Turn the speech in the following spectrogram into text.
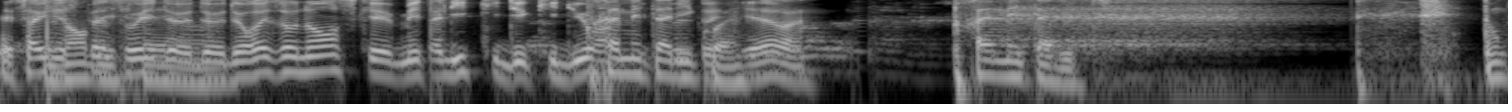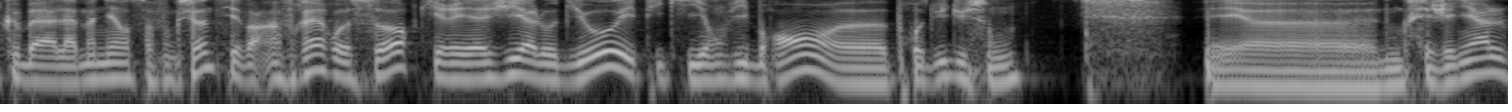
Et ça a une espèce oui, d'effet, de, de, de résonance qui est métallique qui, qui dure Très métallique, ouais. Très métallique. Donc bah, la manière dont ça fonctionne, c'est un vrai ressort qui réagit à l'audio et puis qui en vibrant euh, produit du son. Et euh, donc c'est génial.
